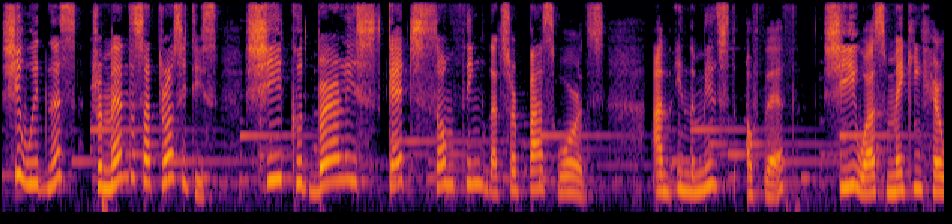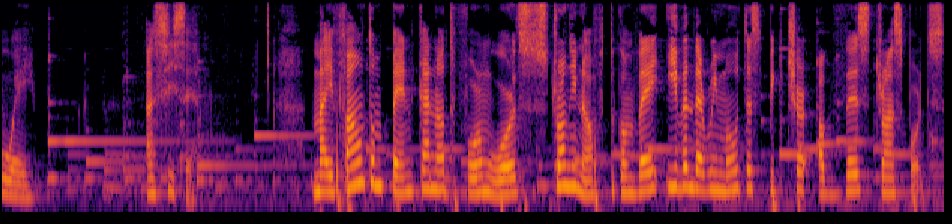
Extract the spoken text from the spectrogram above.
she witnessed tremendous atrocities. She could barely sketch something that surpassed words and in the midst of death, she was making her way. And she said, My fountain pen cannot form words strong enough to convey even the remotest picture of these transports.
